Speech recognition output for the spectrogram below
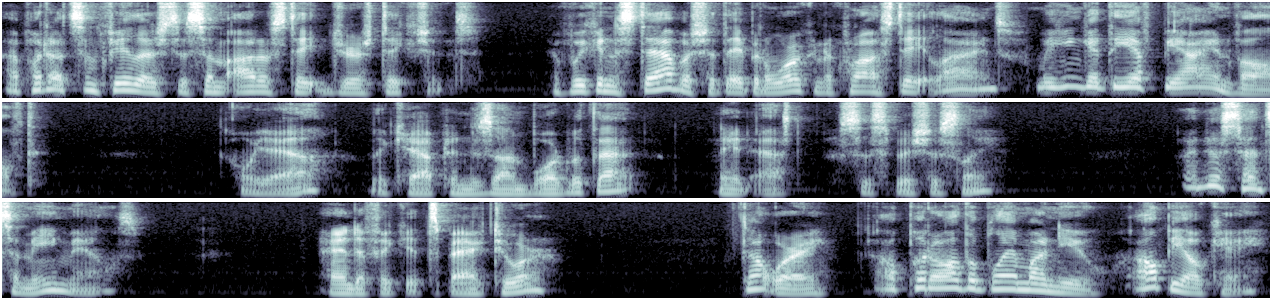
I put out some feelers to some out of state jurisdictions. If we can establish that they've been working across state lines, we can get the FBI involved. Oh, yeah? The captain is on board with that? Nate asked suspiciously. I just sent some emails. And if it gets back to her? Don't worry. I'll put all the blame on you. I'll be okay.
